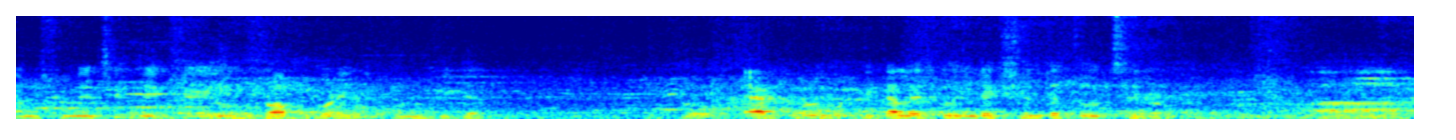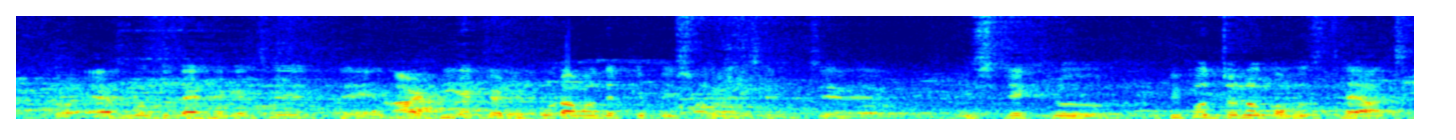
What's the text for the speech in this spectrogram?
আমি শুনেছি যে কেউ ড্রপ করেনি কোনো বিডার তো এর পরবর্তীকালে তো ইলেকশনটা চলছিল। তো এর মধ্যে দেখা গেছে যে আরডি একটা রিপোর্ট আমাদেরকে পেশ করেছে যে লিস্টে একটু বিপজ্জনক অবস্থায় আছে।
